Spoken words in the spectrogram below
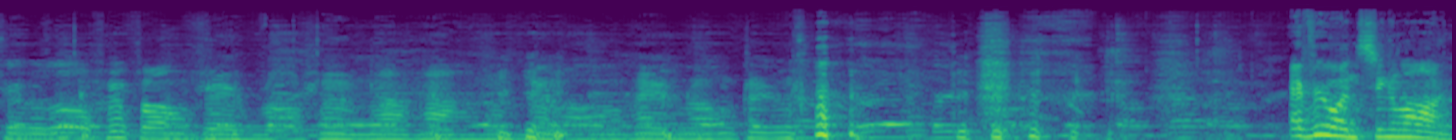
Everyone sing along.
